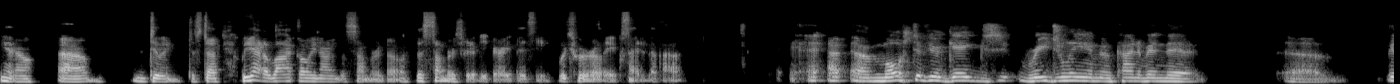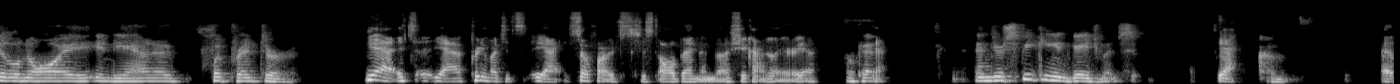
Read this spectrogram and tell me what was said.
you know, um, doing the stuff. We got a lot going on in the summer, though. The summer is going to be very busy, which we're really excited about. Are most of your gigs regionally and kind of in the uh, Illinois, Indiana footprint, or? Yeah, it's uh, yeah, pretty much. It's yeah. So far, it's just all been in the Chicago area. Okay. Yeah. And your speaking engagements. Yeah. Um, uh,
